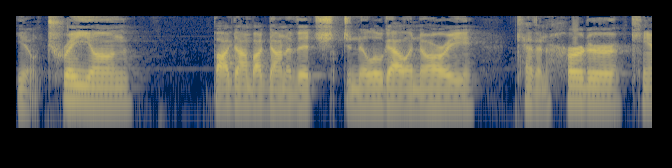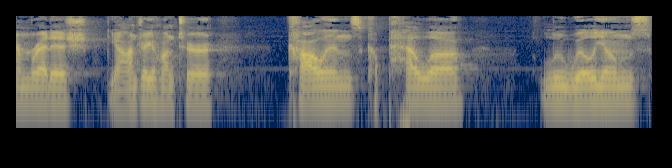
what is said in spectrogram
you know, Trae Young, Bogdan Bogdanovich, Danilo Gallinari, Kevin Huerter, Cam Reddish, DeAndre Hunter, Collins, Capela, Lou Williams.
